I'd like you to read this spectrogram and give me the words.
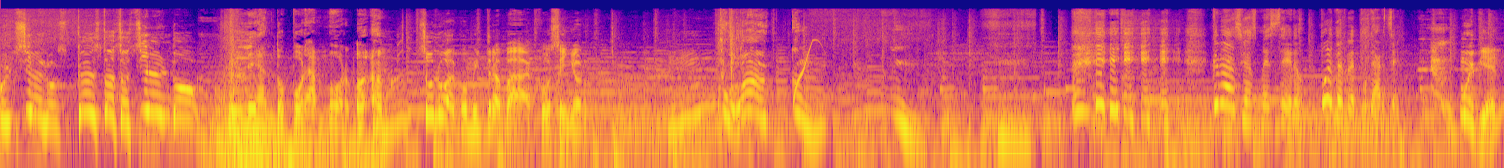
¡Ay, cielos! ¿Qué estás haciendo? Peleando por amor. Solo hago mi trabajo, señor. Gracias, mesero. Puede retirarse. Muy bien,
